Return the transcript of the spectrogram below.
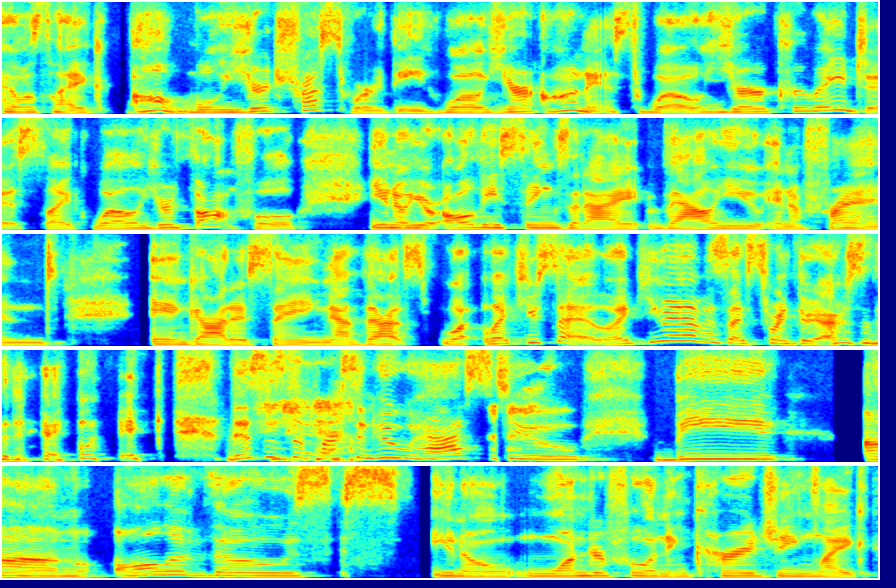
it was like oh well you're trustworthy. Well you're honest. Well you're courageous. Like well you're thoughtful. You know you're all these things that i value in a friend. And god is saying now that that's what, like you said, like you have a like 23 hours of the day. like this is the yeah. person who has to be um all of those you know wonderful and encouraging like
